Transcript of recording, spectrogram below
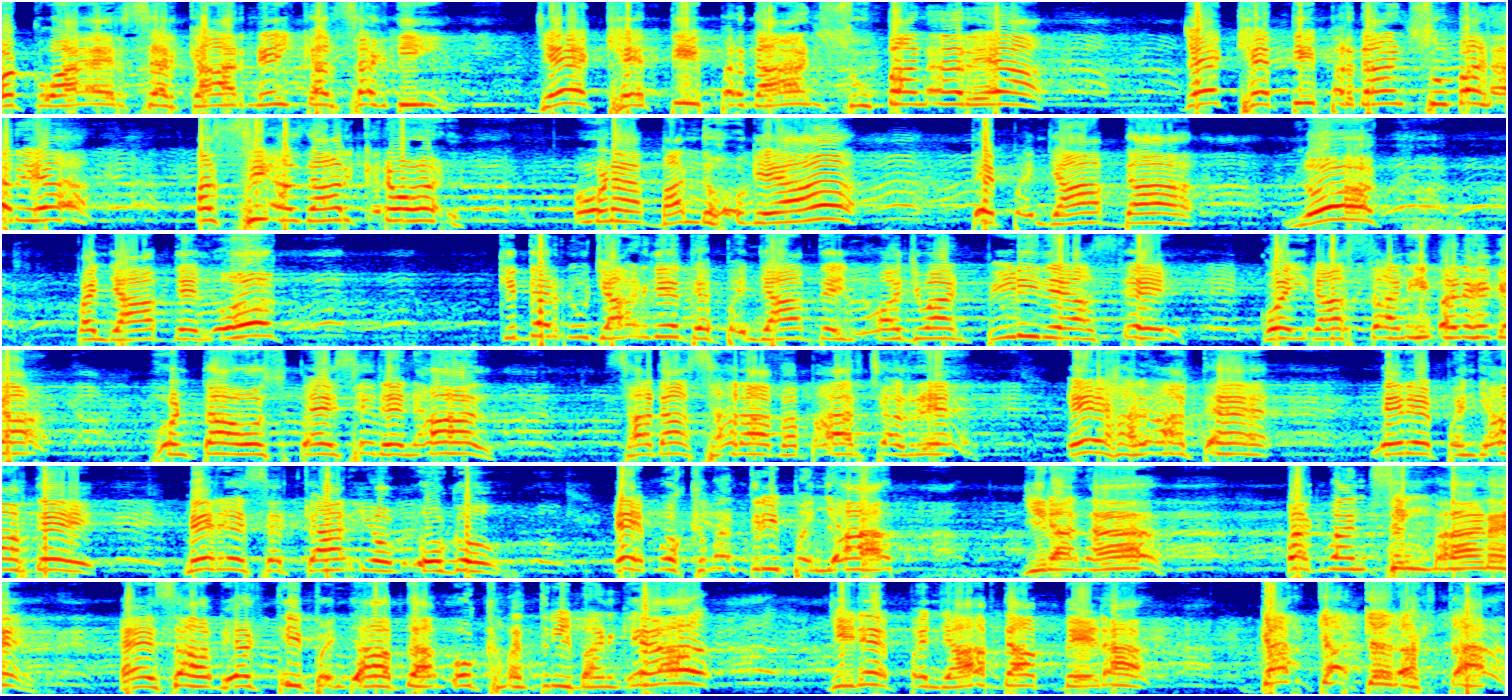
ਅਕਵਾਇਰ ਸਰਕਾਰ ਨਹੀਂ ਕਰ ਸਕਦੀ। ਜੇ ਖੇਤੀ ਪ੍ਰਧਾਨ ਸੂਬਾ ਨਾ ਰਿਹਾ, ਜੇ ਖੇਤੀ ਪ੍ਰਧਾਨ ਸੂਬਾ ਨਾ ਰਿਹਾ 80000 ਕਰੋੜ ਹੋਣਾ ਬੰਦ ਹੋ ਗਿਆ ਤੇ ਪੰਜਾਬ ਦਾ ਲੋਕ, ਪੰਜਾਬ ਦੇ ਲੋਕ ਕਿੱਧਰ ਨੂੰ ਜਾਣਗੇ ਤੇ ਪੰਜਾਬ ਦੇ ਨੌਜਵਾਨ ਪੀੜ੍ਹੀ ਦੇ ਵਾਸਤੇ ਕੋਈ ਰਾਸਤਾ ਨਹੀਂ ਬਣੇਗਾ। ਹੁਣ ਤਾਂ ਉਸ ਪੈਸੇ ਦੇ ਨਾਲ ਸਾਡਾ ਸਾਰਾ ਵਪਾਰ ਚੱਲ ਰਿਹਾ ਇਹ ਹਾਲਾਤ ਹੈ, ਮੇਰੇ ਪੰਜਾਬ ਦੇ, ਮੇਰੇ ਸਤਿਕਾਰਯੋਗ ਲੋਗੋ, ਇਹ ਮੁੱਖ ਮੰਤਰੀ ਪੰਜਾਬ, ਜਿਹਦਾ ਨਾਮ ਭਗਵੰਤ ਸਿੰਘ ਮਾਨ ਹੈ। ਐਸਾ ਵਿਅਕਤੀ ਪੰਜਾਬ ਦਾ ਮੁੱਖ ਮੰਤਰੀ ਬਣ ਗਿਆ, ਜਿਹਨੇ ਪੰਜਾਬ ਦਾ ਬੇੜਾ ਕਰ ਕਰਕੇ ਰੱਖਤਾ,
